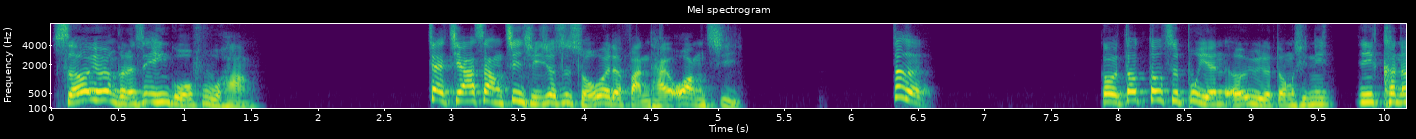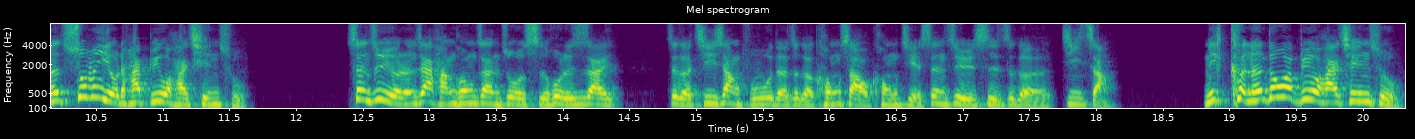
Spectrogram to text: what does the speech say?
十二月份可能是英国复航，再加上近期就是所谓的反台旺季。这个各位都都是不言而喻的东西，你你可能说明有人还比我还清楚，甚至有人在航空站做事，或者是在这个机上服务的这个空少、空姐，甚至于是这个机长，你可能都会比我还清楚。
